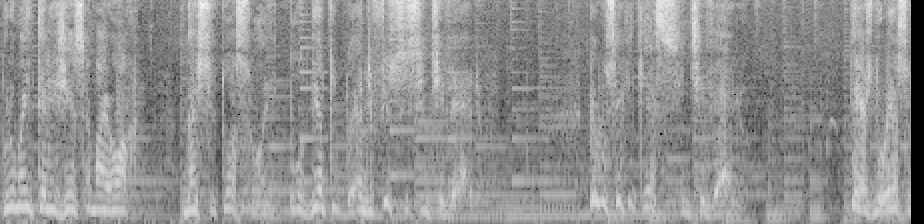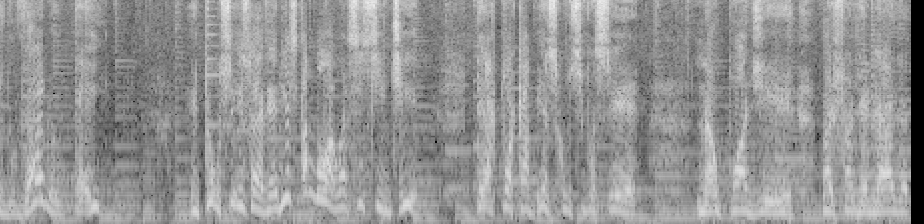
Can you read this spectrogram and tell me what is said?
por uma inteligência maior das situações. Por dentro é difícil se sentir velho. Porque eu não sei o que é se sentir velho. Tem as doenças do velho? Tem. Então, se isso é velhice, tá bom. Agora, se sentir, ter a tua cabeça como se você não pode mais fazer nada.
